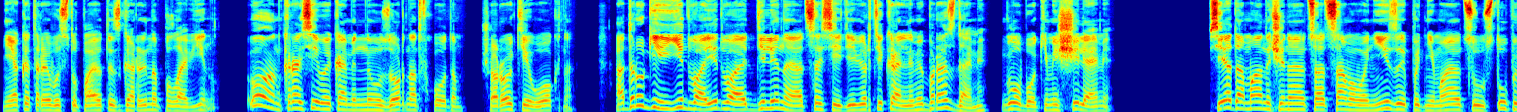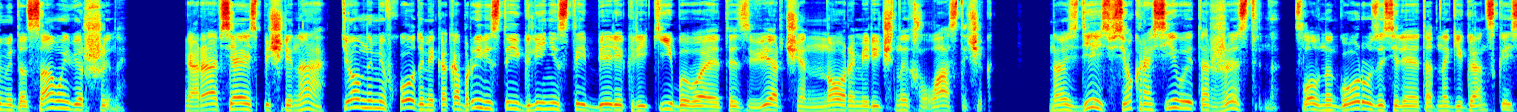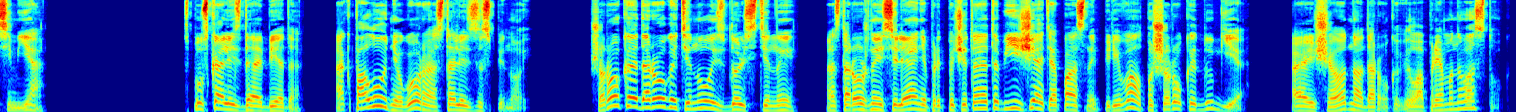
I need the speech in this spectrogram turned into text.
Некоторые выступают из горы наполовину. Вон красивый каменный узор над входом, широкие окна, а другие едва-едва отделены от соседей вертикальными бороздами, глубокими щелями. Все дома начинаются от самого низа и поднимаются уступами до самой вершины. Гора вся испещрена, темными входами, как обрывистый и глинистый берег реки бывает изверчен норами речных ласточек. Но здесь все красиво и торжественно, словно гору заселяет одна гигантская семья. Спускались до обеда, а к полудню горы остались за спиной. Широкая дорога тянулась вдоль стены, осторожные селяне предпочитают объезжать опасный перевал по широкой дуге, а еще одна дорога вела прямо на восток.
